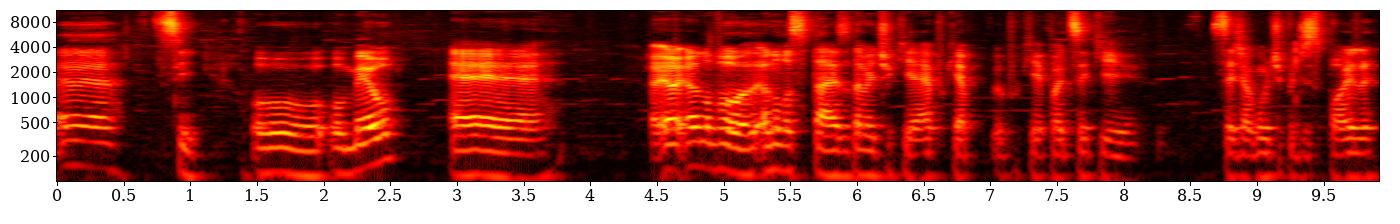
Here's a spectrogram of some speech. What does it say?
É, sim. O, o meu é. Eu, eu, não vou, eu não vou citar exatamente o que é, porque, porque pode ser que seja algum tipo de spoiler.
